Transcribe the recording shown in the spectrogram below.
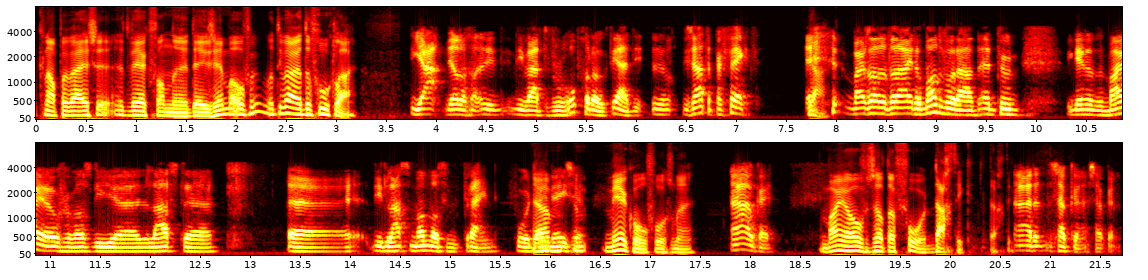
knappe wijze het werk van eh, DSM over, want die waren te vroeg klaar. ja die, waren te vroeg opgerookt. Ja, die, die zaten perfect. Ja. maar ze hadden er weinig man vooraan. En toen, ik denk dat het Maier over was, die, eh, de laatste, eh, die de laatste man was in de trein voor Ja, Dainese. M- Merkel volgens mij. Ah, oké. Meyerhoven zat daarvoor, dacht ik. Dacht ik. Ah, dat zou kunnen, zou kunnen.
